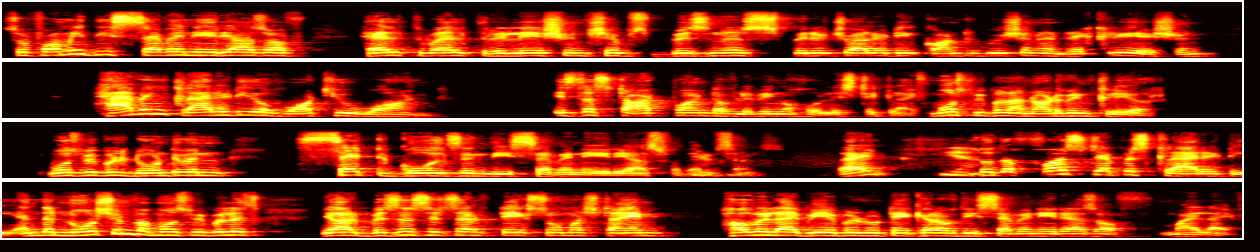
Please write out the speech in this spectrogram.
so for me these seven areas of health wealth relationships business spirituality contribution and recreation having clarity of what you want is the start point of living a holistic life. Most people are not even clear. Most people don't even set goals in these seven areas for themselves. Right? Yeah. So the first step is clarity. And the notion for most people is your business itself takes so much time. How will I be able to take care of these seven areas of my life?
